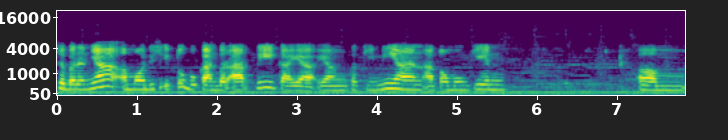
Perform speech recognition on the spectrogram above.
sebenarnya eh, modis itu bukan berarti kayak yang kekinian atau mungkin um,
